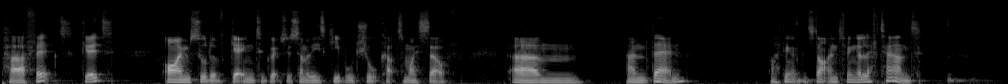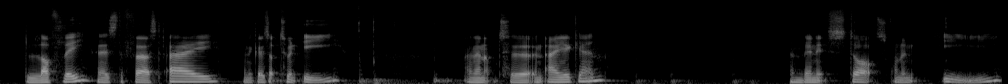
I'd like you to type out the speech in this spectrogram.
Perfect. Good. I'm sort of getting to grips with some of these keyboard shortcuts myself. Um, and then I think I can start entering a left hand. Lovely. There's the first A, and it goes up to an E, and then up to an A again. And then it starts on an E,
